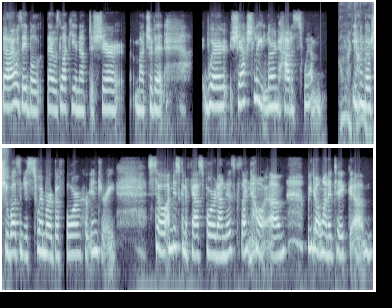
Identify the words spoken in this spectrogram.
that I was able, that I was lucky enough to share much of it, where she actually learned how to swim, Oh my even though she wasn't a swimmer before her injury. So I'm just going to fast forward on this because I know um, we don't want to take. Um,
